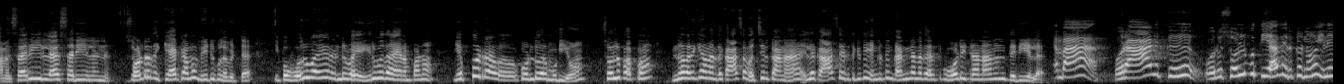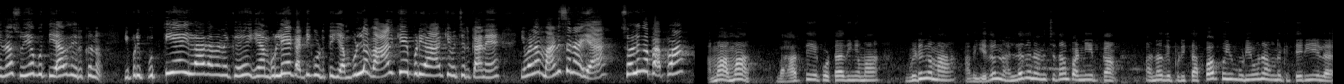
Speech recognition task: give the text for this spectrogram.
அவன் சரியில்லை சரியில்லைன்னு. சொல்றதை கேட்காம வீட்டுக்குள்ள விட்ட. இப்போ ஒரு வயது ரெண்டு வயது இருபதாயிரம் பணம் எப்படி கொண்டு வர முடியும்? சொல்லு பாப்போம். இன்ன வரைக்கும் அவன் அந்த காசை வச்சிருக்கானா? இல்ல காசை எடுத்துக்கிட்டு எங்கிட்டும் கண்காணத இடத்துக்கு ஓடிட்டானான்னு தெரியல. ஒரு ஆளுக்கு ஒரு சொல் புத்தியாவது இருக்கணும் இல்லைன்னா சுய புத்தியாவது இருக்கணும். இப்படி புத்தியே இல்லாதவனுக்கு என் புள்ளைய கட்டி கொடுத்து என் புள்ள வாழ்க்கையை இப்படி ஆக்கி வச்சிருக்கானே? இவெல்லாம் மனுஷனாயா? சொல்லுங்க பாப்பா அம்மா அம்மா வார்த்தையை கொட்டாதீங்கம்மா. விடுங்கம்மா. அவன் ஏதோ நல்லது நினைச்சுதான் பண்ணியிருக்கான். ஆனா அது இப்படி தப்பா போய் முடியும்னு அவனுக்கு தெரியல.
